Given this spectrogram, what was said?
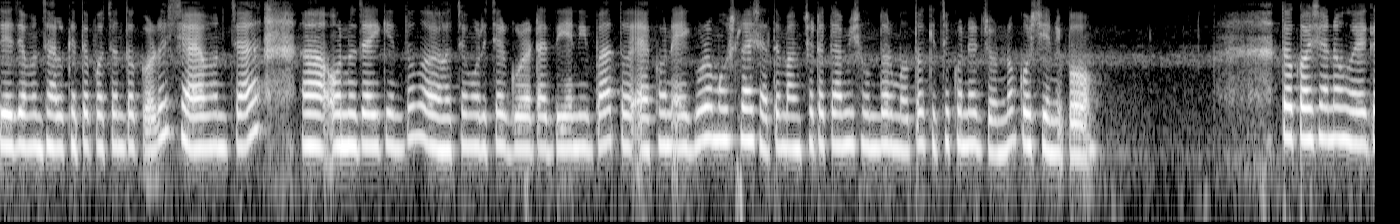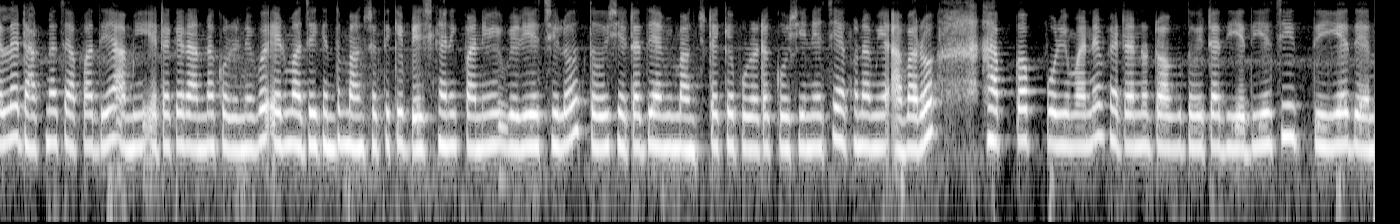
যে যেমন ঝাল খেতে পছন্দ করে সেমন চা অনুযায়ী কিন্তু হচ্ছে মরিচের গুঁড়াটা দিয়ে নিবা। তো এখন এই গুঁড়ো মশলার সাথে মাংসটাকে আমি সুন্দর মতো কিছুক্ষণের জন্য কষিয়ে নিব। তো কষানো হয়ে গেলে ঢাকনা চাপা দিয়ে আমি এটাকে রান্না করে নেব। এর মাঝে কিন্তু মাংস থেকে বেশ খানিক পানি বেরিয়েছিল, তো সেটা দিয়ে আমি মাংসটাকে পুরোটা কষিয়ে নিয়েছি। এখন আমি আবারও হাফ কাপ পরিমাণে ফেটানো টক দইটা দিয়ে দিয়েছি। দিয়ে দেন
